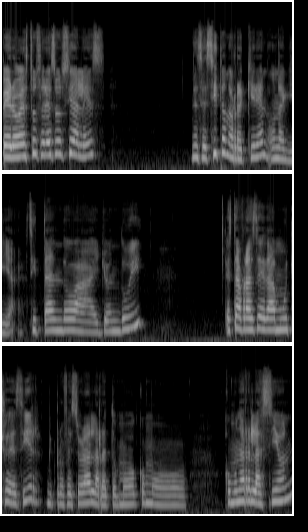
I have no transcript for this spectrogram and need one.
pero estos seres sociales necesitan o requieren una guía. Citando a John Dewey, esta frase da mucho decir. Mi profesora la retomó como, como una relación,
